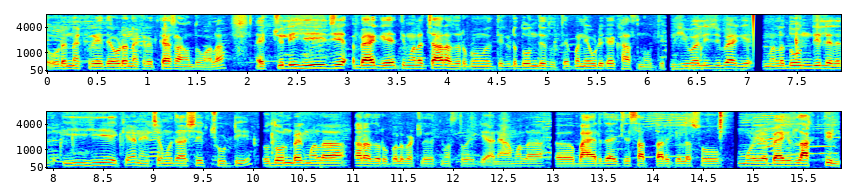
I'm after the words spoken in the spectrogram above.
एवढं नखरेत एवढं नखरेत काय सांगतो तुम्हाला? ॲक्च्युली ही जी बॅग आहे ती मला चार हजार रुपयामध्ये तिकडे दोन देत होते पण एवढी काही खास नव्हती. ही वाली जी बॅग आहे मला दोन दिलेल्या आहेत. ही ही एक आहे आणि ह्याच्यामध्ये अशी एक छोटी आहे. तो दोन बॅग मला चार हजार रुपयाला भेटलेल्या आहेत मस्तपैकी. आणि आम्हाला बाहेर जायचे सात तारखेला सो त्यामुळे ह्या बॅग लागतील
